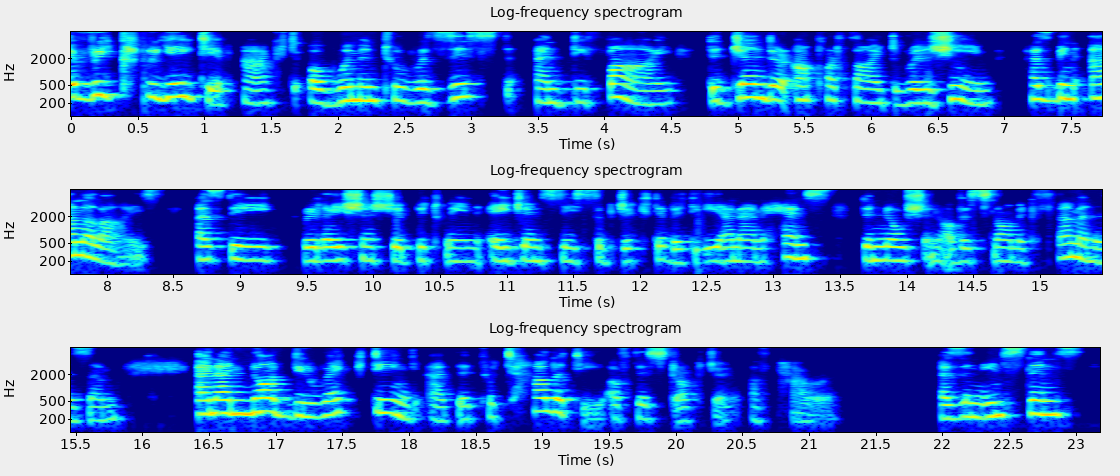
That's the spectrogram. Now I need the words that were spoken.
Every creative act of women to resist and defy the gender apartheid regime has been analyzed as the relationship between agency, subjectivity, and, and hence the notion of Islamic feminism, and are not directing at the totality of the structure of power. As an instance,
